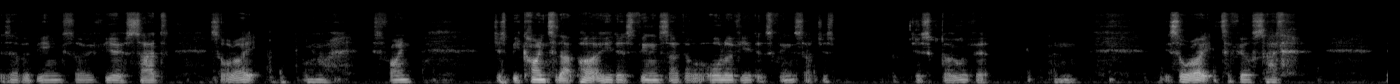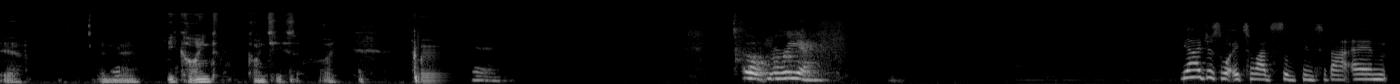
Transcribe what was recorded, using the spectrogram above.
as other beings. So if you're sad, it's all right. You know, it's fine. Just be kind to that part of you that's feeling sad, or all of you that's feeling sad. Just, just go with it, and it's all right to feel sad. Yeah and uh, be kind, kind to yourself. I, yeah. Oh, Maria. Yeah, I just wanted to add something to that. Um,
